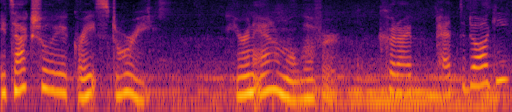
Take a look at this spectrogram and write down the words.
It's actually a great story. You're an animal lover. Could I pet the doggy?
